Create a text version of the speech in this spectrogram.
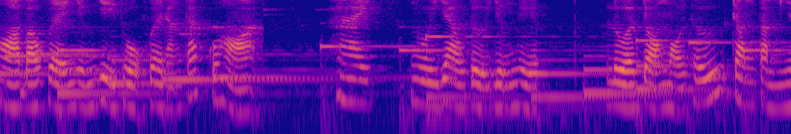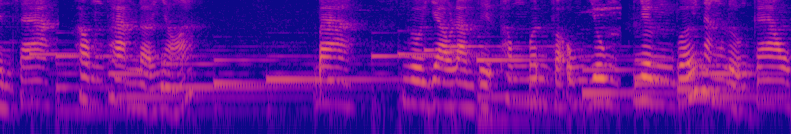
họ bảo vệ những gì thuộc về đẳng cấp của họ. Hai, người giàu tự dựng nghiệp lựa chọn mọi thứ trong tầm nhìn xa không tham lợi nhỏ 3. Người giàu làm việc thông minh và ung dung nhưng với năng lượng cao,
